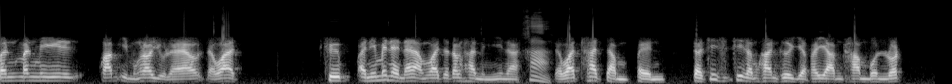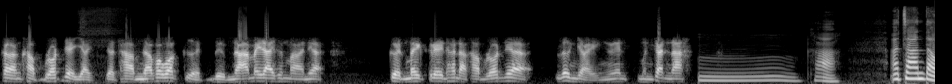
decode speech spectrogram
มันมันมีความอิ่มของเราอยู่แล้ว แต่ว่า คืออันนี้ไม่ได้แนะนำว่าจะต้องทำอย่างนี้นะค่ะแต่ว่าถ้าจำเป็น แต่ที่ที่สำคัญคืออย่าพยายามทำบนรถกำลังขับรถเนี่ยอย่าอย่าทำนะ เพราะว่าเกิดดื่มน้ำไม่ได้ขึ้นมาเนี่ย เกิดไมเกรนขณะขับรถเนี่ย เรื่องใหญ่เหมือนกันนะอืมค่ะ อาจารย์แต่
